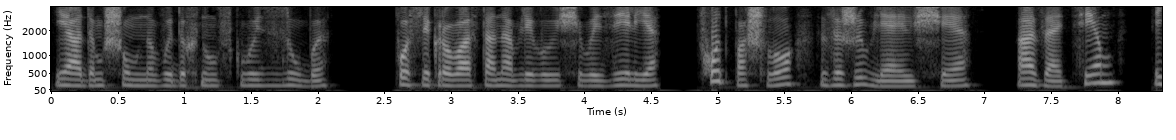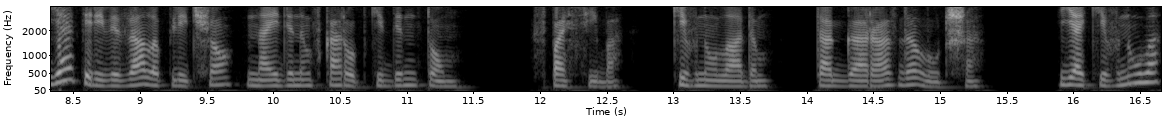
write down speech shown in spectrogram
и Адам шумно выдохнул сквозь зубы. После кровоостанавливающего зелья в ход пошло заживляющее, а затем я перевязала плечо найденным в коробке бинтом. «Спасибо», — кивнул Адам. «Так гораздо лучше». Я кивнула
